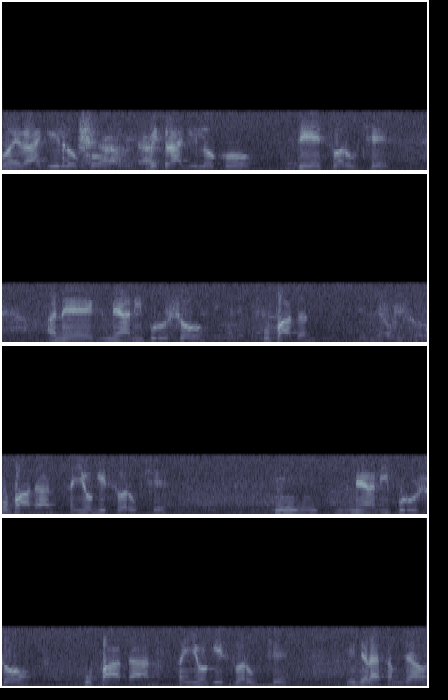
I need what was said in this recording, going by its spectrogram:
વૈરાગી લોકો વિતરાગી લોકો દેહ સ્વરૂપ છે અને જ્ઞાની પુરુષો ઉપાદન? ઉપાદાન સંયોગી સ્વરૂપ છે. જ્ઞાની પુરુષો ઉપાદાન સંયોગી સ્વરૂપ છે. એ જરા સમજાવો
